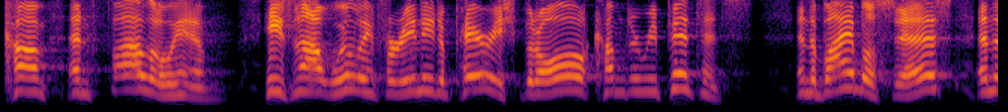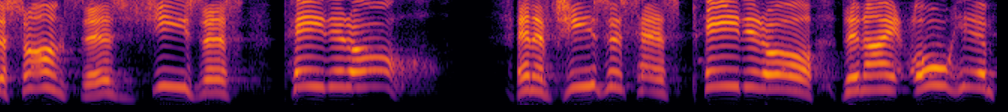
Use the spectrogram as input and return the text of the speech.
come and follow him. He's not willing for any to perish, but all come to repentance. And the Bible says, and the song says, Jesus paid it all. And if Jesus has paid it all, then I owe him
